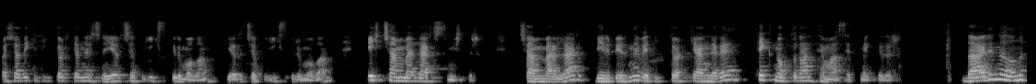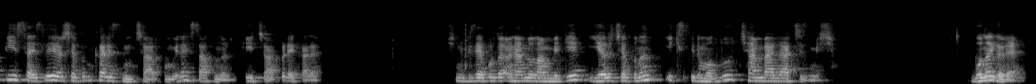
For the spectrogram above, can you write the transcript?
aşağıdaki dikdörtgenler içinde yarıçapı x birim olan, yarıçapı x birim olan eş çemberler çizmiştir. Çemberler birbirine ve dikdörtgenlere tek noktadan temas etmektedir. Dairenin alanı pi sayısıyla yarıçapın karesinin çarpımıyla hesaplanır. Pi çarpı r kare. Şimdi bize burada önemli olan bilgi yarıçapının x birim olduğu çemberler çizmiş. Buna göre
